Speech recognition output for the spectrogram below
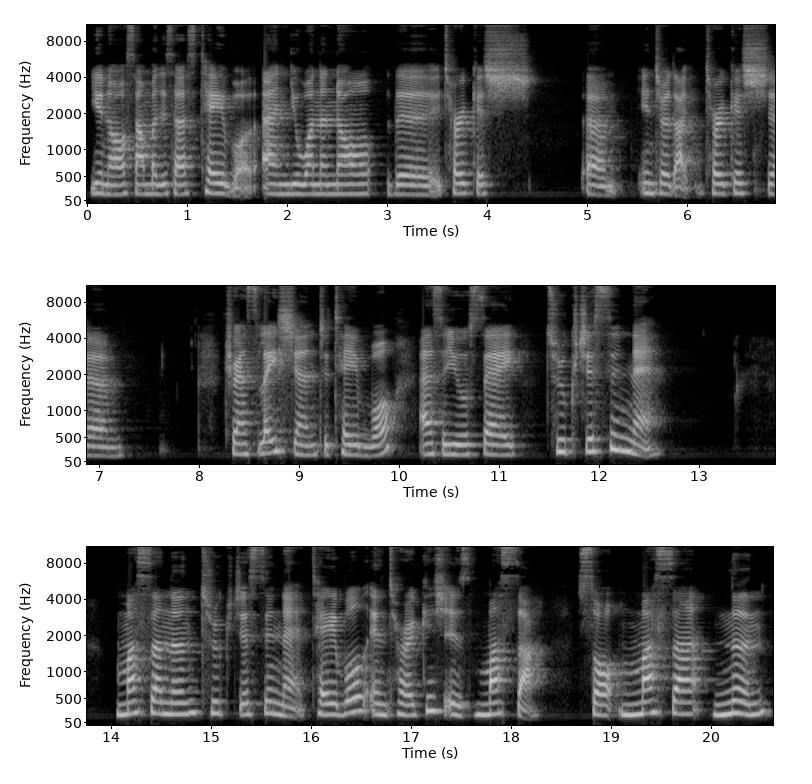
you know, somebody says table and you want to know the Turkish um, Turkish um, translation to table, and so you say Türkçesi ne? Masanın Türkçesi ne? Table in Turkish is masa. So masanın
